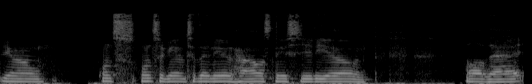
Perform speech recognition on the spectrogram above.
you know, once once we get into the new house, new studio, and all that,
